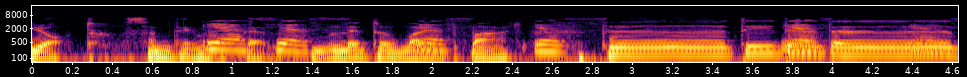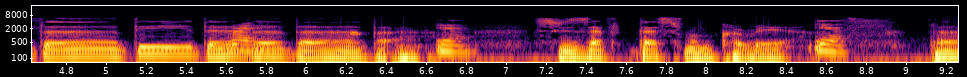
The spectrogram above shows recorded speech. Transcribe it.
yacht, something like yes, that. Yes, Little white yes, barge. Yes. Da, dee, yes, right. Yeah. She's that's from Korea. Yes. Da,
